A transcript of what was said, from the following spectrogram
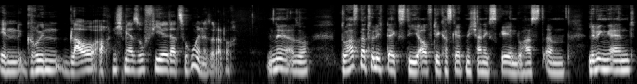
in Grün-Blau auch nicht mehr so viel da zu holen ist, oder doch? Nee, also du hast natürlich Decks, die auf die Cascade Mechanics gehen. Du hast ähm, Living End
